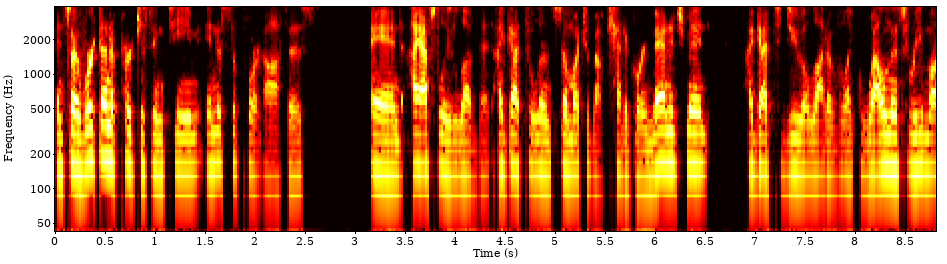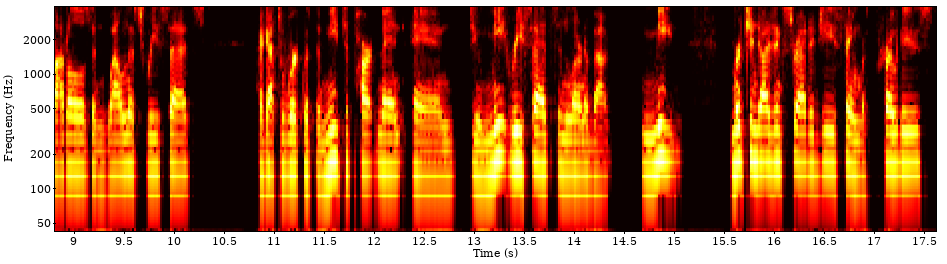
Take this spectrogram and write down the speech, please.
And so I worked on a purchasing team in a support office and I absolutely loved it. I got to learn so much about category management. I got to do a lot of like wellness remodels and wellness resets. I got to work with the meat department and do meat resets and learn about meat merchandising strategies. Same with produce.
